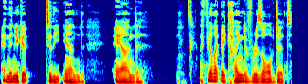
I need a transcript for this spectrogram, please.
And then you get to the end and I feel like they kind of resolved it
